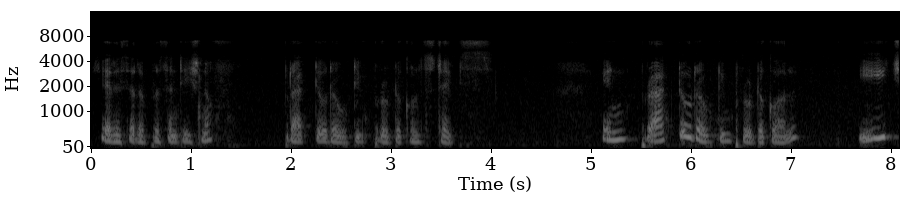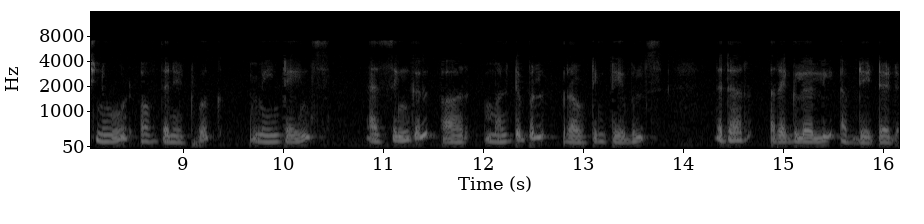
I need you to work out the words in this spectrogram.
Here is a representation of proactive routing protocols types. In proactive routing protocol, each node of the network maintains a single or multiple routing tables that are regularly updated.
